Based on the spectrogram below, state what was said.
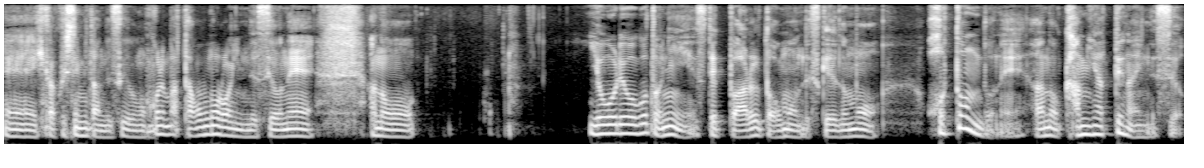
えー比較してみたんですけどもこれまたおもろいんですよね。あの容量ごとにステップあると思うんですけれどもほとんどねあの噛み合ってないんですよ。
